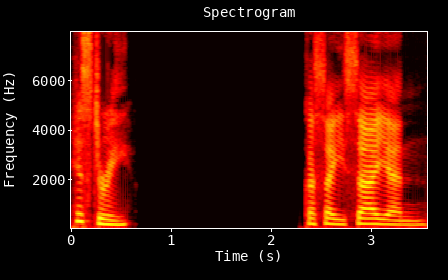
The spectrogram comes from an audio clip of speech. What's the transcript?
History, Kasaysayan.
